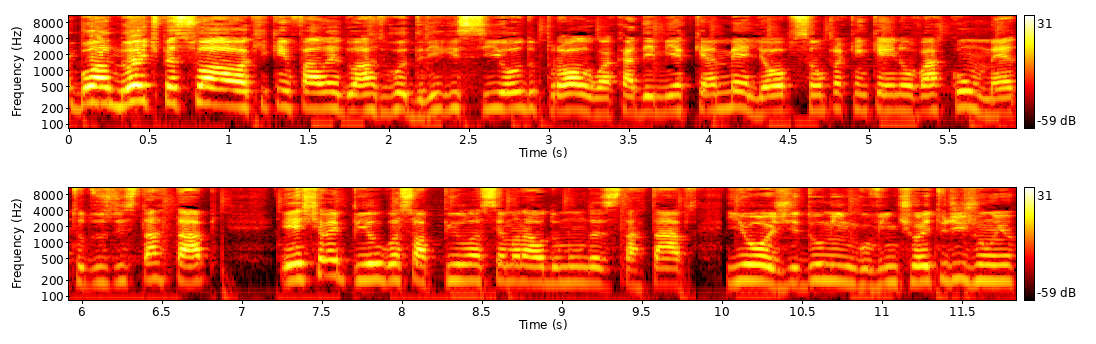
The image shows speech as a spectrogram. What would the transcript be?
boa noite, pessoal! Aqui quem fala é Eduardo Rodrigues, CEO do Prólogo, academia que é a melhor opção para quem quer inovar com métodos de startup. Este é o Epílogo, a sua pílula semanal do mundo das startups. E hoje, domingo 28 de junho,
